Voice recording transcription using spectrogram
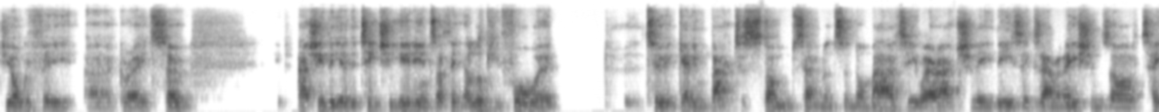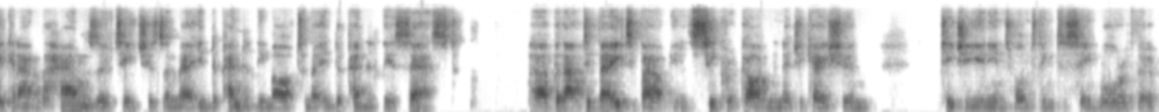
geography uh, grades. So actually, the, the teacher unions, I think, are looking forward to getting back to some semblance of normality where actually these examinations are taken out of the hands of teachers and they're independently marked and they're independently assessed. Uh, but that debate about you know, the secret garden in education, teacher unions wanting to see more of the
